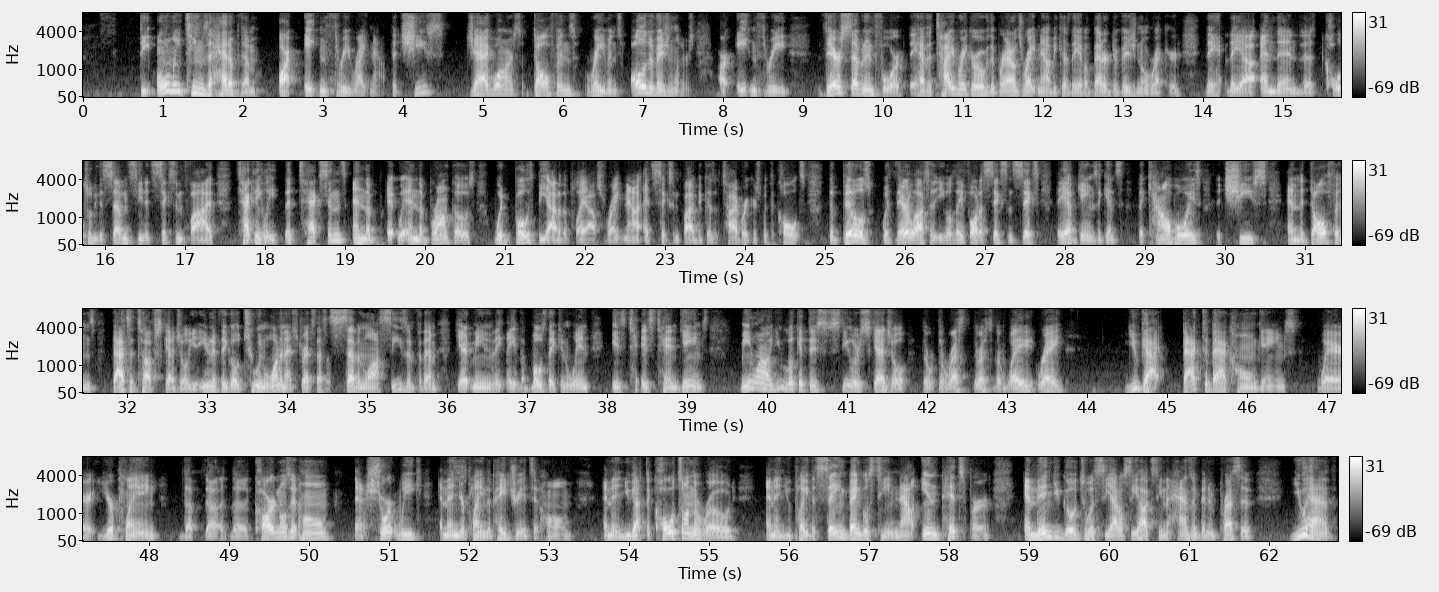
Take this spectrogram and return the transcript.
The only teams ahead of them are eight and three right now. The Chiefs, Jaguars, Dolphins, Ravens, all the division leaders are eight and three. They're seven and four. They have the tiebreaker over the Browns right now because they have a better divisional record. They they uh, and then the Colts will be the seventh seed at six and five. Technically, the Texans and the and the Broncos would both be out of the playoffs right now at six and five because of tiebreakers with the Colts. The Bills, with their loss to the Eagles, they fall to six and six. They have games against the Cowboys, the Chiefs, and the Dolphins. That's a tough schedule. Even if they go two and one in that stretch, that's a seven loss season for them. Get meaning they, they the most they can win is t- is ten games. Meanwhile, you look at this Steelers schedule the, the rest the rest of the way, Ray. You got back to back home games where you're playing the the the Cardinals at home, then a short week, and then you're playing the Patriots at home, and then you got the Colts on the road, and then you play the same Bengals team now in Pittsburgh, and then you go to a Seattle Seahawks team that hasn't been impressive, you have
